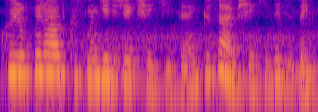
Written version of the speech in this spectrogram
Kuyrukları alt kısmı gelecek şekilde, güzel bir şekilde dizelim.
